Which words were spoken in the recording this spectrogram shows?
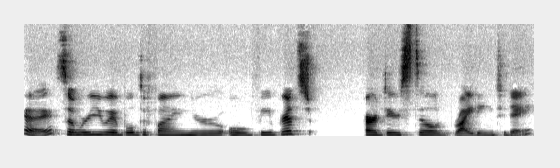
Okay, so were you able to find your old favorites? Are they still writing today?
